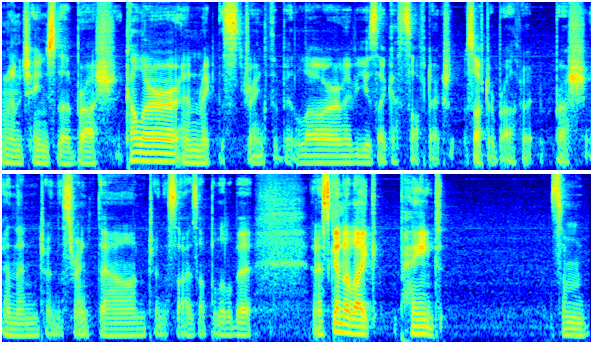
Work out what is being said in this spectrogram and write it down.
I'm going to change the brush color and make the strength a bit lower. Maybe use like a soft, softer brush and then turn the strength down, turn the size up a little bit. And it's going to like paint some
